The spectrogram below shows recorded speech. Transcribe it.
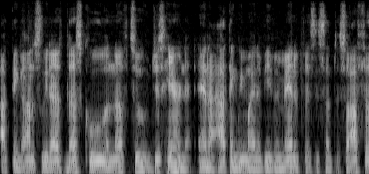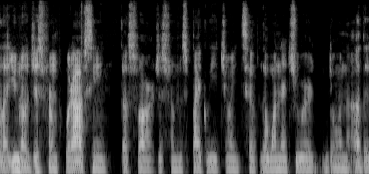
I think honestly that that's cool enough too. Just hearing that, and I, I think we might have even manifested something. So I feel like you know, just from what I've seen thus far, just from the Spike Lee joint to the one that you were doing the other,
